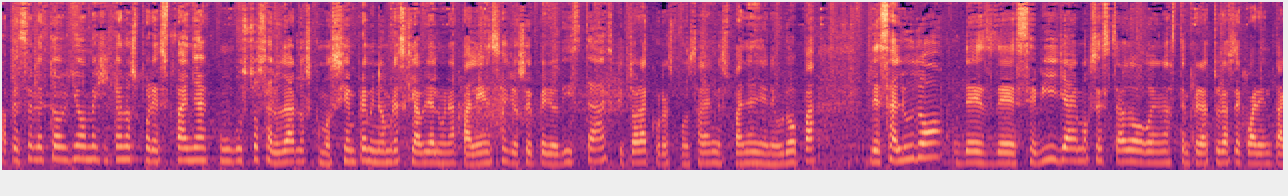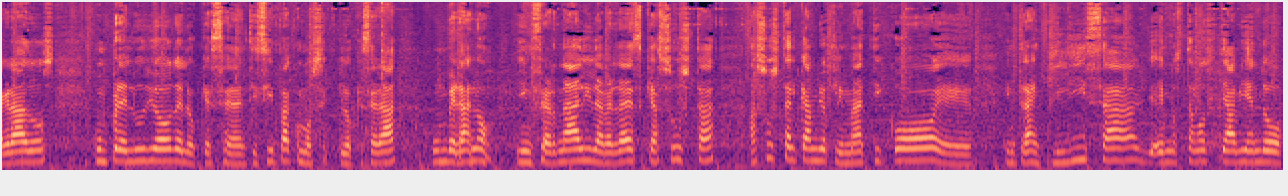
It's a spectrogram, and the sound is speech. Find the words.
Apreciable todo yo, mexicanos por España, un gusto saludarlos como siempre. Mi nombre es Claudia Luna Palencia, yo soy periodista, escritora, corresponsal en España y en Europa. Les saludo desde Sevilla, hemos estado en unas temperaturas de 40 grados, un preludio de lo que se anticipa como lo que será un verano infernal y la verdad es que asusta, asusta el cambio climático, eh, intranquiliza, estamos ya viendo...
